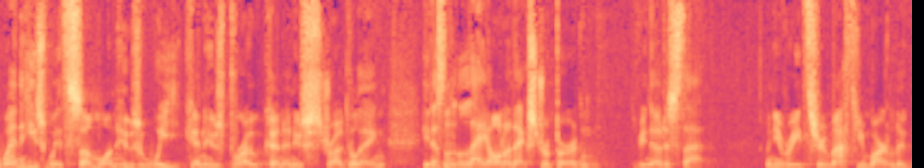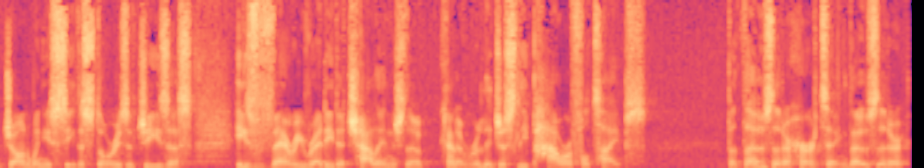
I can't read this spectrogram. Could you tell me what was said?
when he's with someone who's weak and who's broken and who's struggling, he doesn't lay on an extra burden. Have you noticed that? When you read through Matthew, Mark, Luke, John, when you see the stories of Jesus, he's very ready to challenge the kind of religiously powerful types. But those that are hurting, those that are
